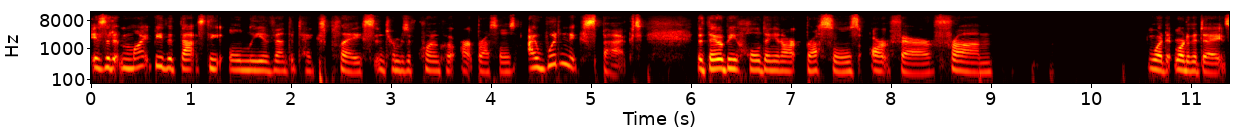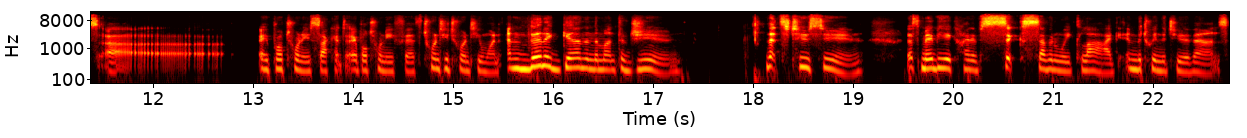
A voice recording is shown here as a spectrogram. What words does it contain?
is that it might be that that's the only event that takes place in terms of quote unquote Art Brussels. I wouldn't expect that they would be holding an Art Brussels art fair from what what are the dates? Uh, April 22nd to April 25th, 2021, and then again in the month of June. That's too soon. That's maybe a kind of six, seven week lag in between the two events.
